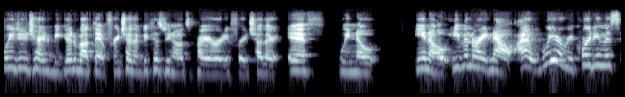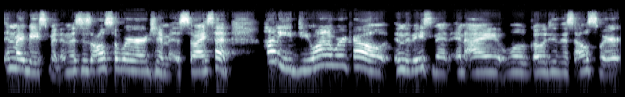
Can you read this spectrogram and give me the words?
we do try to be good about that for each other because we know it's a priority for each other if we know you know even right now i we are recording this in my basement and this is also where our gym is so i said honey do you want to work out in the basement and i will go do this elsewhere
